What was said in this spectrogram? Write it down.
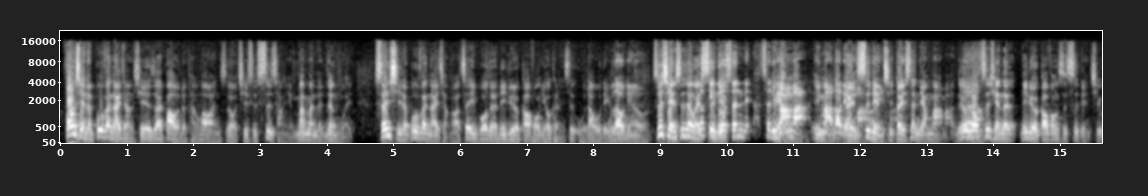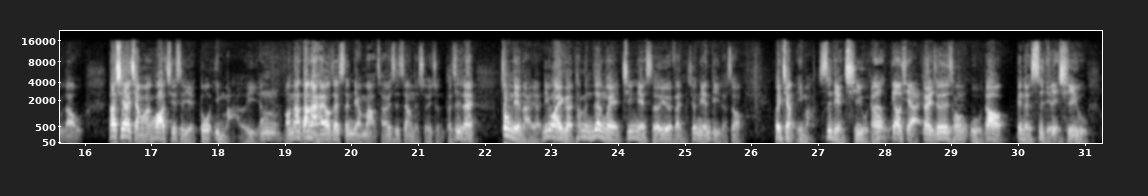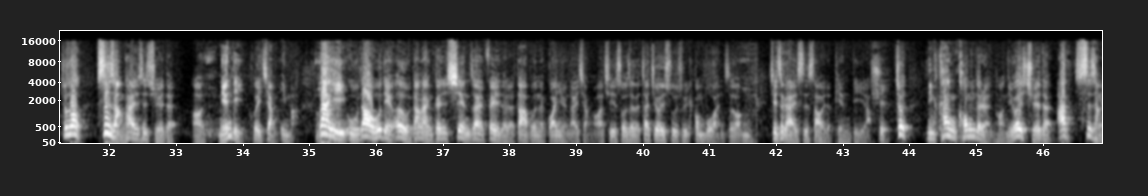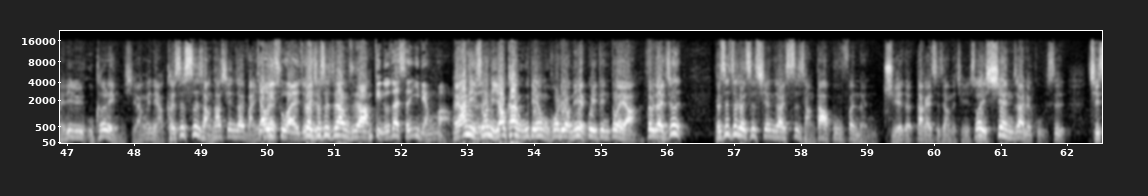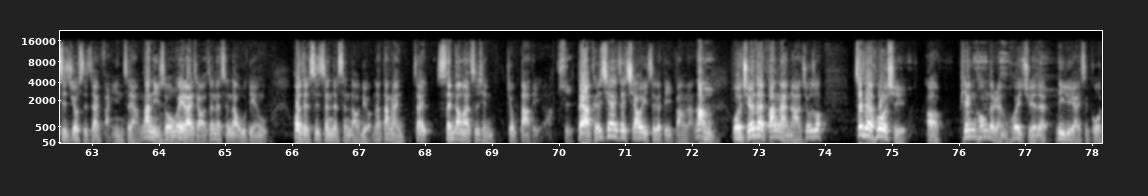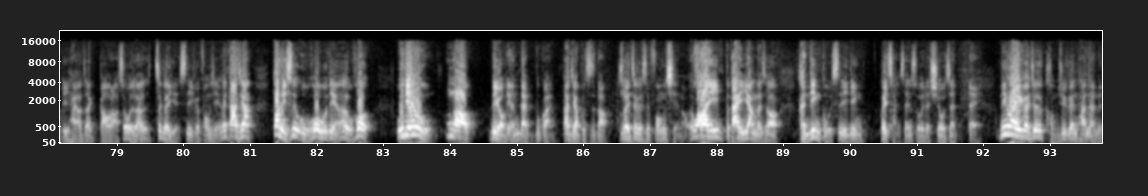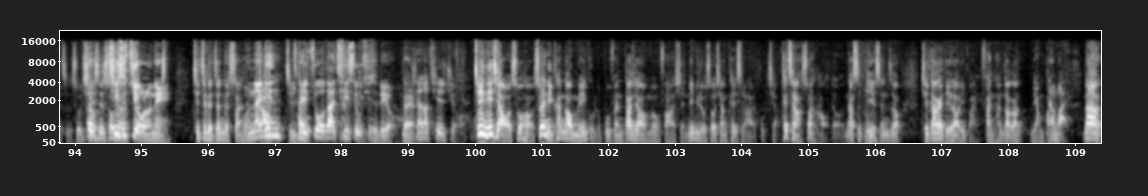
风险的部分来讲，其实在鲍尔的谈话完之后，其实市场也慢慢的认为，升息的部分来讲的话，这一波的利率的高峰有可能是五到五点五到五点二，之前是认为那顶多四点升两剩两码，一码到两码四点七，对，剩两码嘛。啊。就是说之前的利率的高峰是四点七五到五，那现在讲完话，其实也多一码而已啦。嗯。哦，那当然还要再升两码才会是这样的水准。可是呢，重点来了，另外一个，他们认为今年十二月份就年底的时候会降一码，四点七五到掉下来。对，就是从五到变成四点七五，就是说市场他也是觉得哦，年底会降一码。那以五到五点二五，当然跟现在费的大部分的官员来讲的话，其实说真的，在就业数据公布完之后，其实这个还是稍微的偏低啦。是，就你看空的人哈，你会觉得啊，市场的利率五颗零行跟你讲，可是市场它现在反映交易出来，对，就是这样子啊，你顶多再升一两码。哎，啊，你说你要看五点五或六，你也不一定对啊，对不对？就是，可是这个是现在市场大部分人觉得大概是这样的情形，所以现在的股市。其实就是在反映这样。那你说未来假如真的升到五点五，或者是真的升到六，那当然在升到那之前就大跌了。是对啊。可是现在在交易这个地方呢，那我觉得当然啦，就是说这个或许呃偏空的人会觉得利率还是过低，还要再高了。所以我觉得这个也是一个风险，因为大家到底是五或五点二五或五点五到六等等，不管大家不知道，所以这个是风险哦。万一不太一样的时候，肯定股市一定会产生所谓的修正。对。另外一个就是恐惧跟贪婪的指数，其实说七十九了呢。其实这个真的算我那天才做到七十五、七十六，对，现在到七十九。其实你假如说哈，所以你看到美股的部分，大家有没有发现？你比如说像特斯拉的股价，特斯拉算好的，那是跌升之后，其实大概跌到一百，反弹大概两百。两百。那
